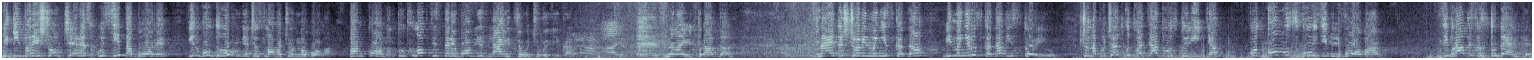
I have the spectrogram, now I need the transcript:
який перейшов через усі табори. Він був другом В'ячеслава Чорновола, пан Конон. Тут хлопці з Теребовлі знають цього чоловіка. Знають, правда? Знаєте, що він мені сказав? Він мені розказав історію, що на початку ХХ століття в одному з вузів Львова зібралися студенти.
